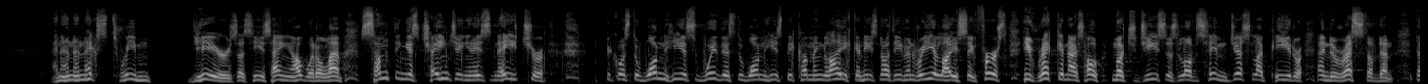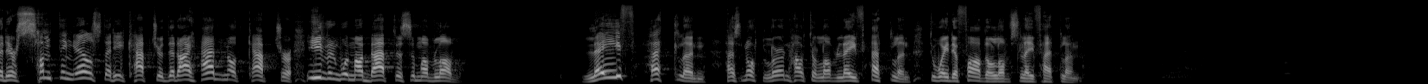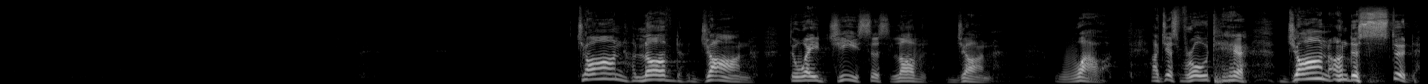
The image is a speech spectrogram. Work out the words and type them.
And in the next three years as he's hanging out with a lamb, something is changing in his nature because the one he is with is the one he's becoming like, and he's not even realizing. First, he recognized how much Jesus loves him, just like Peter and the rest of them. But there's something else that he captured that I had not captured, even with my baptism of love. Leif Hetland has not learned how to love Leif Hetland the way the Father loves Leif Hetland. John loved John the way Jesus loved John. Wow. I just wrote here John understood.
